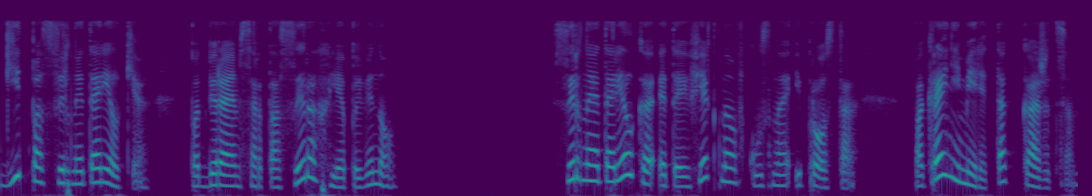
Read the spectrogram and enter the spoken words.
Гид по сырной тарелке. Подбираем сорта сыра, хлеб и вино. Сырная тарелка – это эффектно, вкусно и просто. По крайней мере, так кажется.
